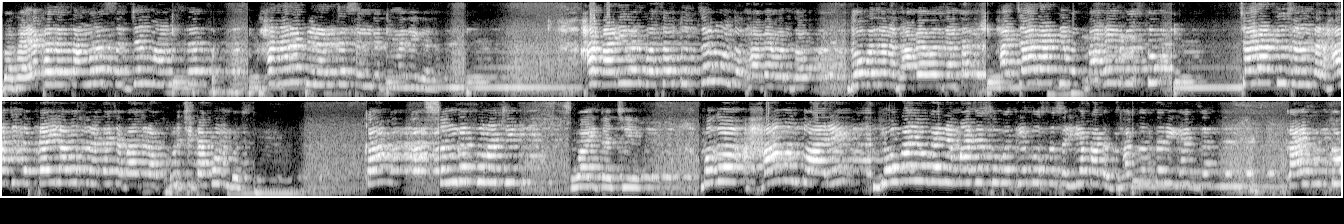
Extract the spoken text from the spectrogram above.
बघा एखादा चांगला सज्जन माणूस जर खाणाऱ्या पिणाऱ्याच्या संगतीमध्ये गेला. हा गाडीवर बसवतो चल म्हणतो धाब्यावर जाऊ. दोघ जण धाब्यावर जातात. हा चार आठ दिवस बाहेर बसतो. चार आठ दिवसानंतर हा जिथं प्यायला बसतो ना त्याच्या बाजूला खुर्ची टाकून बसतो. का? संगत कोणाची? वाईटाची. मग हा म्हणतो अरे योगा योगाने माझ्यासोबत येतोस तसं एखादं झाकण तरी घेत जा काय म्हणतो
